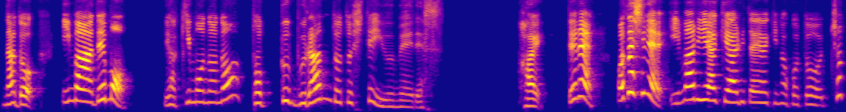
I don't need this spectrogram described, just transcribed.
など、今でも焼き物のトップブランドとして有名です。はい。でね、私ね、伊万里焼有田焼のことをちょっ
